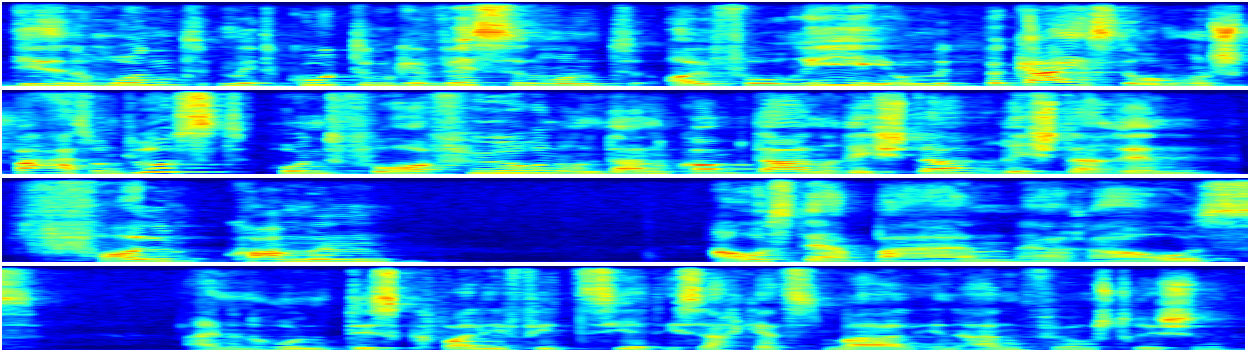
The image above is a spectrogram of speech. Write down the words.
Diesen Hund mit gutem Gewissen und Euphorie und mit Begeisterung und Spaß und Lust Hund vorführen und dann kommt da ein Richter, Richterin, vollkommen aus der Bahn heraus einen Hund disqualifiziert, ich sage jetzt mal in Anführungsstrichen,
